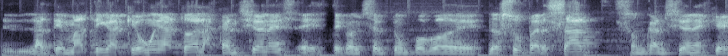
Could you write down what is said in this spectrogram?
La temática que une a todas las canciones es este concepto un poco de los super sad. Son canciones que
